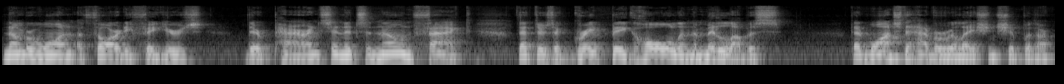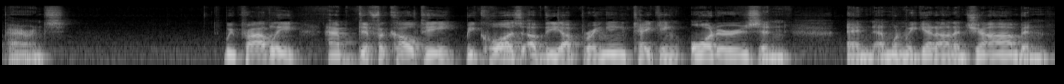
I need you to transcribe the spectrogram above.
number one, authority figures, their parents, and it's a known fact that there's a great big hole in the middle of us that wants to have a relationship with our parents we probably have difficulty because of the upbringing taking orders and and, and when we get on a job and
